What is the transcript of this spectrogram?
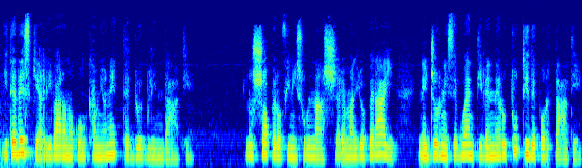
I tedeschi arrivarono con camionette e due blindati. Lo sciopero finì sul nascere, ma gli operai nei giorni seguenti vennero tutti deportati.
